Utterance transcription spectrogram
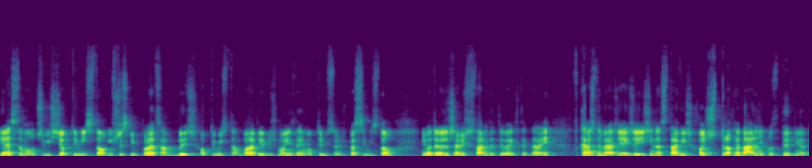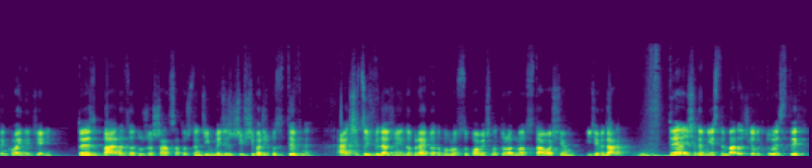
Ja jestem oczywiście optymistą i wszystkim polecam być optymistą, bo lepiej być moim zdaniem optymistą niż pesymistą, mimo tego, że trzeba mieć twardy tyłek i tak dalej. W każdym razie, jeżeli się nastawisz choć trochę bardziej pozytywnie na ten kolejny dzień, to jest bardzo duża szansa, to że ten dzień będzie rzeczywiście bardziej pozytywny. A jak się coś wydarzy niedobrego, to po prostu powiesz, no trudno, stało się, idziemy dalej. Tyle 7. Jestem bardzo ciekawy, który z tych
